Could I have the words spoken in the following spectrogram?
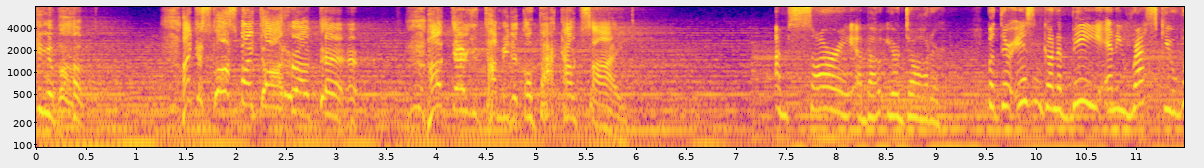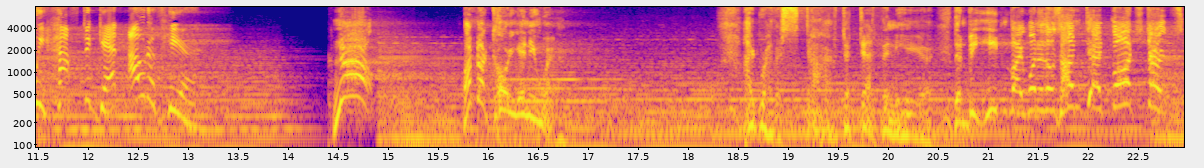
Talking about? I just lost my daughter out there! How dare you tell me to go back outside? I'm sorry about your daughter, but there isn't gonna be any rescue. We have to get out of here. No! I'm not going anywhere! I'd rather starve to death in here than be eaten by one of those undead monsters!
